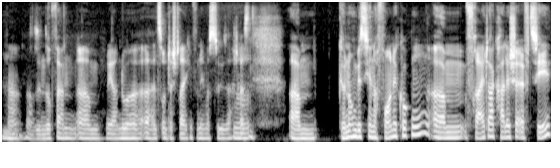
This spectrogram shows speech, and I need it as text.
ja also insofern, ähm, ja, nur als Unterstreichen von dem, was du gesagt mhm. hast. Ähm, können noch ein bisschen nach vorne gucken. Ähm, Freitag, Hallischer FC.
